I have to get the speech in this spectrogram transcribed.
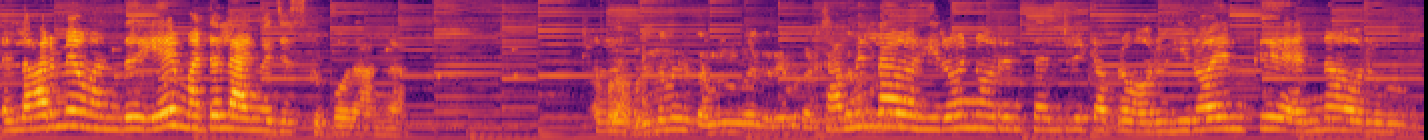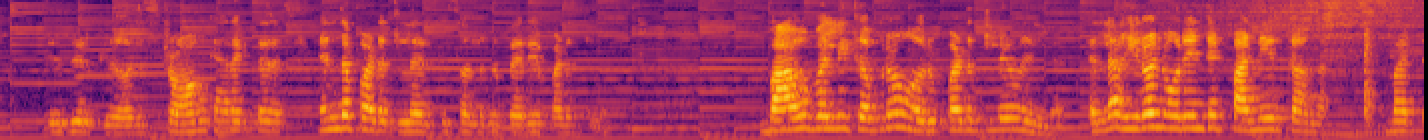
எல்லாருமே வந்து ஏன் மற்ற லாங்குவேஜஸ்க்கு போறாங்க. தமிழ்ல ஹீரோயின் சென்ட்ரிக் அப்புறம் ஒரு ஹீரோயினுக்கு என்ன ஒரு இது இருக்கு ஒரு ஸ்ட்ராங் கேரக்டர் எந்த படத்துல இருக்கு சொல்லுங்க பெரிய படத்துல? பாகுபலிக்கு அப்புறம் ஒரு படத்துலயும் இல்லை. எல்லாம் ஹீரோயின் ஓரியன்ட் பண்ணியிருக்காங்க. பட்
